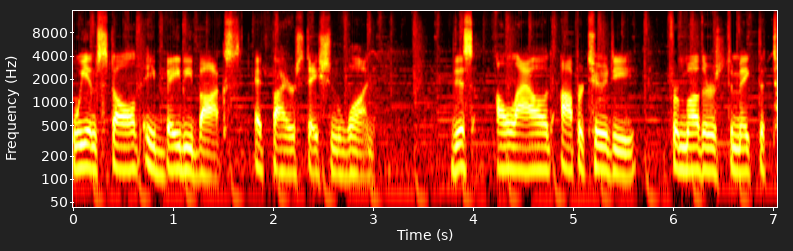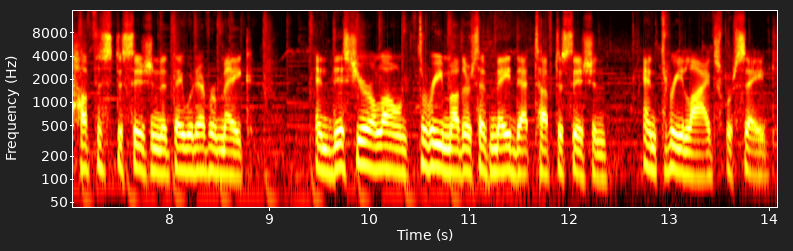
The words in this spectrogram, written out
we installed a baby box at Fire Station 1. This allowed opportunity for mothers to make the toughest decision that they would ever make and this year alone, three mothers have made that tough decision and three lives were saved.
